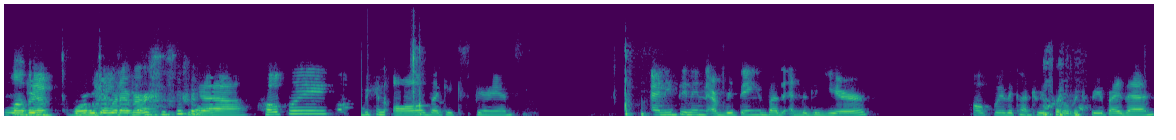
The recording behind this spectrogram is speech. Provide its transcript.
loving Yep. world or whatever. yeah hopefully we can all like experience anything and everything by the end of the year hopefully the country is covid free by then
